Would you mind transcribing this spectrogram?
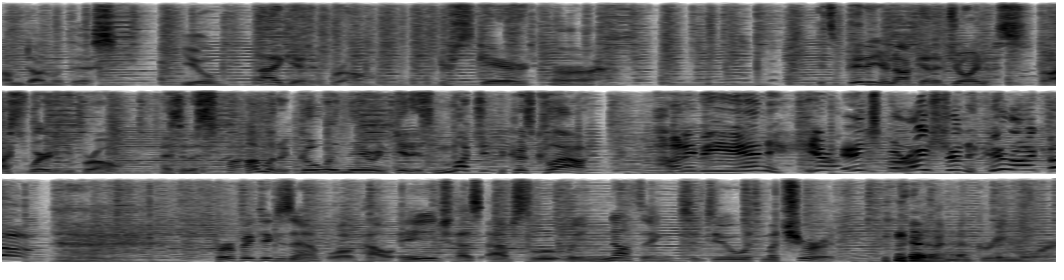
I'm done with this. You? I get it, bro. You're scared. Uh, It's pity you're not gonna join us, but I swear to you, bro, as an aspire, I'm gonna go in there and get as much because Cloud, Honeybee Inn here. Inspiration, here I come! Perfect example of how age has absolutely nothing to do with maturity. couldn't agree more.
